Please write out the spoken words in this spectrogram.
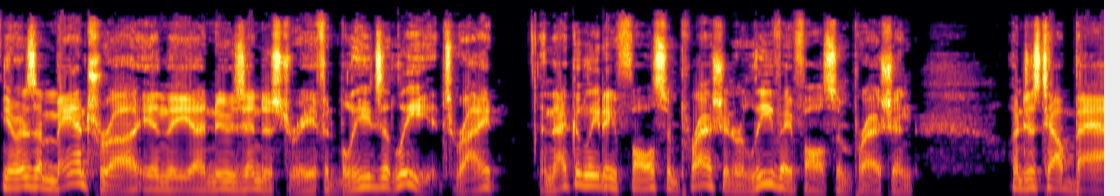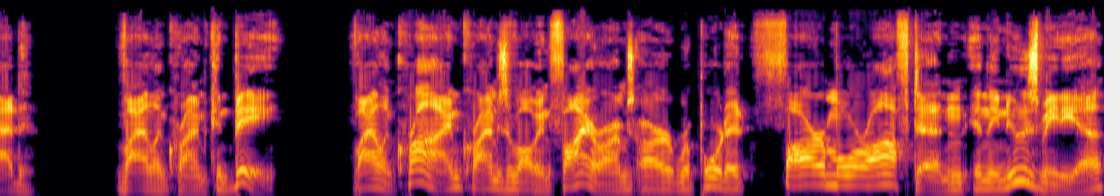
You know, there's a mantra in the uh, news industry: if it bleeds, it leads. Right? And that can lead a false impression or leave a false impression on just how bad violent crime can be. Violent crime, crimes involving firearms, are reported far more often in the news media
